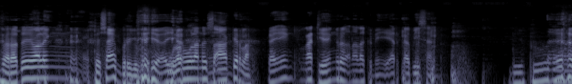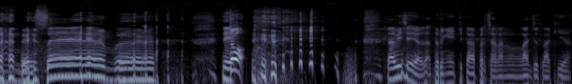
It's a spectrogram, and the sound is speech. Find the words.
ibaratnya paling Desember gitu. Iya, iya. Bulan-bulan wis akhir lah. Kayaknya radio yang ngerokno lagu nih IRK pisan. Di bulan Desember. Cuk. Tapi sih ya saat kita berjalan lanjut lagi ya.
